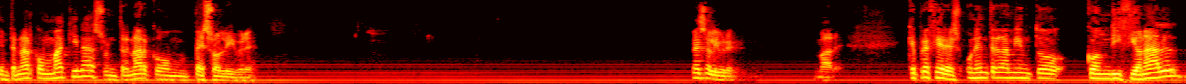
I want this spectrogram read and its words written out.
¿Entrenar con máquinas o entrenar con peso libre? Peso libre. Vale. ¿Qué prefieres? ¿Un entrenamiento condicional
